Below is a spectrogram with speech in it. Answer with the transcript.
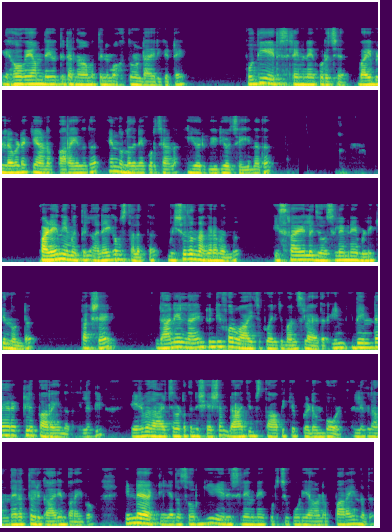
യഹോവയാം ദൈവത്തിന്റെ നാമത്തിന് മഹത്വം ഉണ്ടായിരിക്കട്ടെ. പുതിയ എരുസലേമിനെ കുറിച്ച് ബൈബിൾ എവിടെയൊക്കെയാണ് പറയുന്നത് എന്നുള്ളതിനെ കുറിച്ചാണ് ഈ ഒരു വീഡിയോ ചെയ്യുന്നത്. പഴയ നിയമത്തിൽ അനേകം സ്ഥലത്ത് വിശുദ്ധ നഗരമെന്ന് ഇസ്രായേലിലെ ജെറുസലേമിനെ വിളിക്കുന്നുണ്ട്. പക്ഷേ ഡാനിയൽ നയൻ ട്വന്റി ഫോർ വായിച്ചപ്പോൾ എനിക്ക് മനസ്സിലായത് ഇത് ഇൻഡയറക്ട്ലി പറയുന്നത് അല്ലെങ്കിൽ എഴുപത് ആഴ്ചവട്ടത്തിന് ശേഷം രാജ്യം സ്ഥാപിക്കപ്പെടുമ്പോൾ അല്ലെങ്കിൽ അന്നേരത്തെ ഒരു കാര്യം പറയുമ്പോൾ ഇൻഡയറക്ട്ലി അത് സ്വർഗീയ എരുസലേമിനെ കുറിച്ച് കൂടിയാണ് പറയുന്നത്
